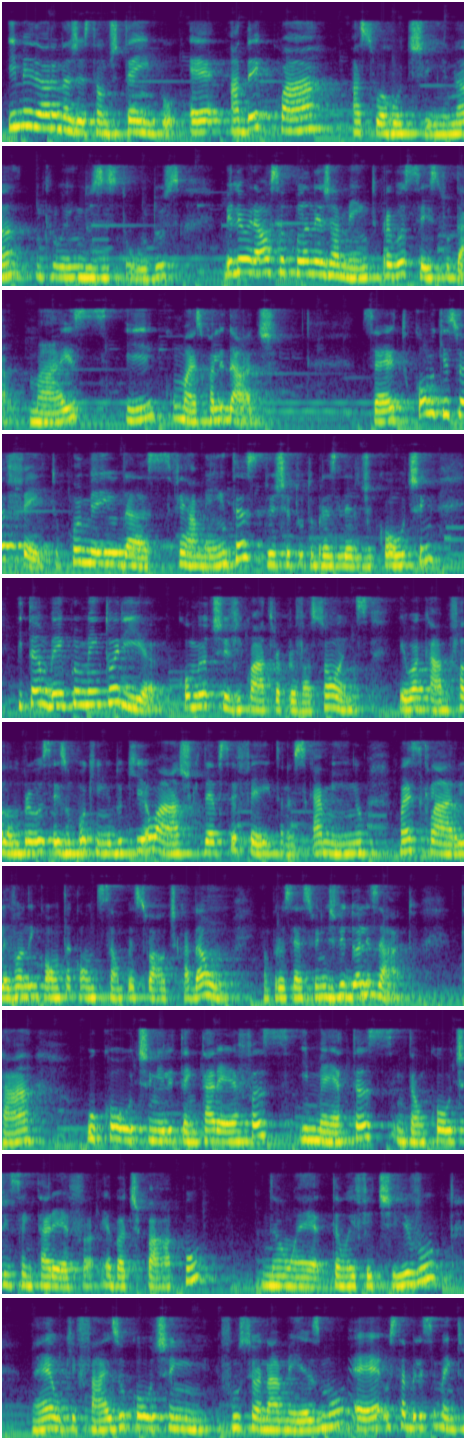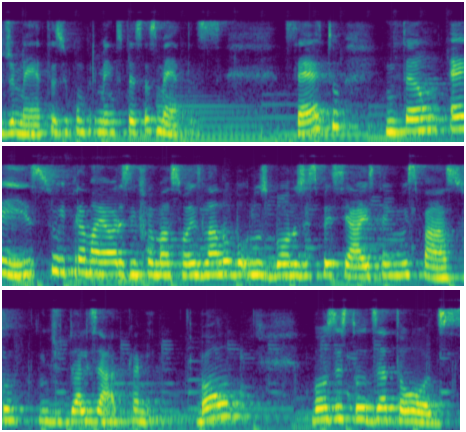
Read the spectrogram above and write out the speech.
E melhora na gestão de tempo é adequar a sua rotina, incluindo os estudos, melhorar o seu planejamento para você estudar mais e com mais qualidade. Certo? Como que isso é feito? Por meio das ferramentas do Instituto Brasileiro de Coaching e também por mentoria. Como eu tive quatro aprovações, eu acabo falando para vocês um pouquinho do que eu acho que deve ser feito nesse caminho, mas claro, levando em conta a condição pessoal de cada um. É um processo individualizado, tá? O coaching ele tem tarefas e metas, então coaching sem tarefa é bate-papo, não é tão efetivo. Né? O que faz o coaching funcionar mesmo é o estabelecimento de metas e o cumprimento dessas metas certo? Então é isso, e para maiores informações, lá no, nos bônus especiais tem um espaço individualizado para mim. Tá bom? Bons estudos a todos!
